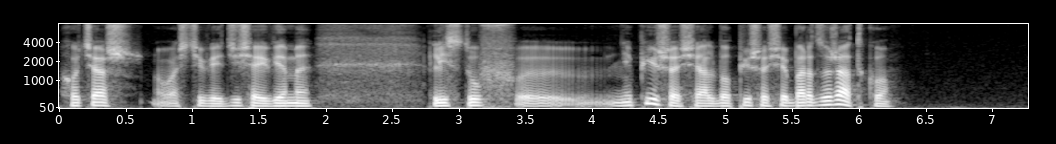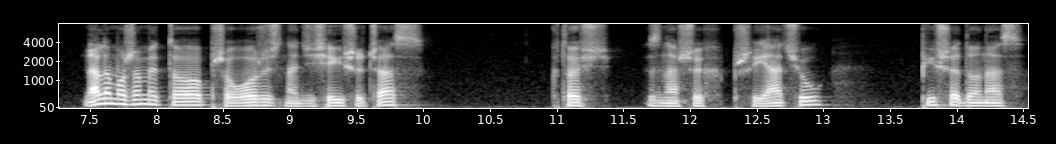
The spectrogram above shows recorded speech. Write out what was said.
chociaż no właściwie dzisiaj wiemy, listów y, nie pisze się albo pisze się bardzo rzadko. No ale możemy to przełożyć na dzisiejszy czas. Ktoś z naszych przyjaciół pisze do nas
